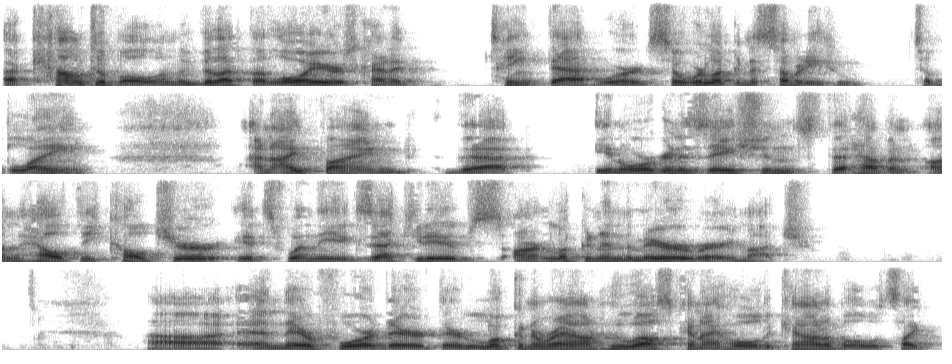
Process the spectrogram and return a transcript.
accountable, and we've let the lawyers kind of taint that word. So we're looking at somebody who to blame. And I find that in organizations that have an unhealthy culture, it's when the executives aren't looking in the mirror very much. Uh, and therefore they're they're looking around who else can i hold accountable it's like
